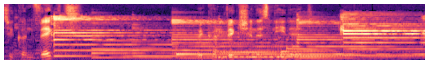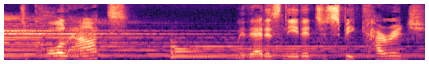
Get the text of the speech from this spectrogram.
to convict where conviction is needed, to call out where that is needed, to speak courage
